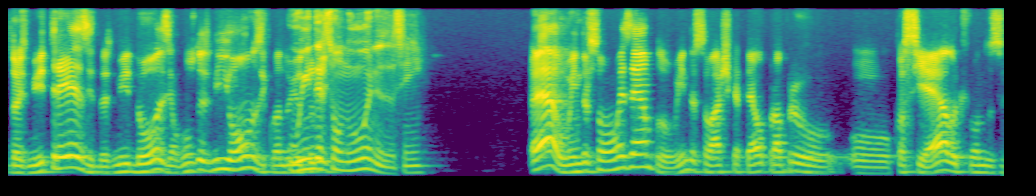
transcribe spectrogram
2013, 2012, alguns 2011, quando o, o YouTube... Whindersson Nunes, assim. É, o Whindersson é um exemplo. O Whindersson, acho que até o próprio o Cossielo, que foi um dos,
